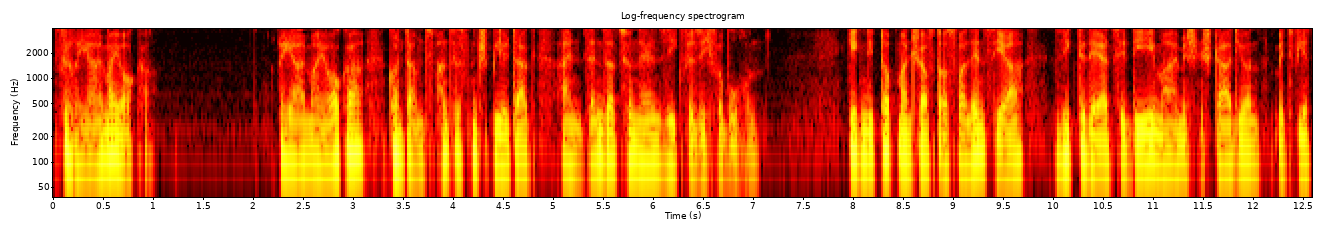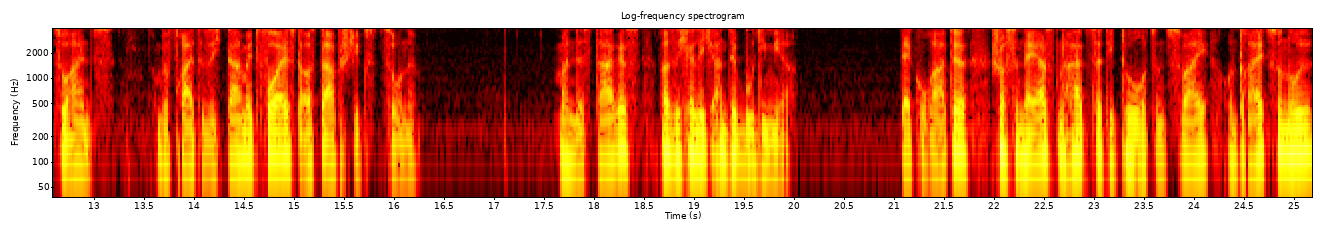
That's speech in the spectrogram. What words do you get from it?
für Real Mallorca. Real Mallorca konnte am 20. Spieltag einen sensationellen Sieg für sich verbuchen. Gegen die Topmannschaft aus Valencia siegte der RCD im heimischen Stadion mit 4 zu 1 und befreite sich damit vorerst aus der Abstiegszone. Mann des Tages war sicherlich Ante Budimir. Der Kroate schoss in der ersten Halbzeit die Tore zum 2 und 3 zu 0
